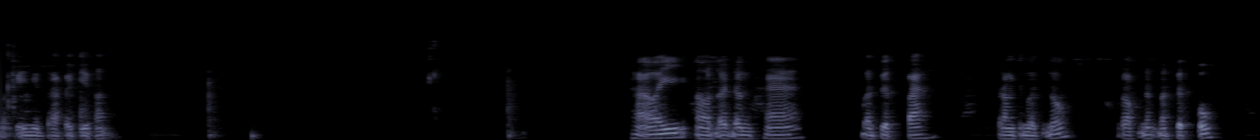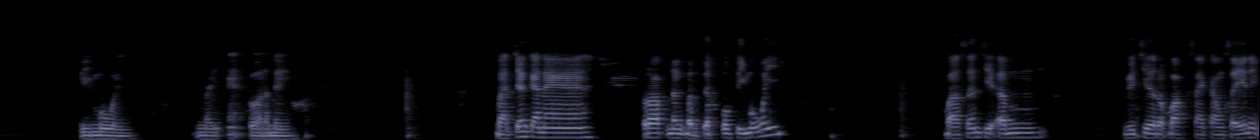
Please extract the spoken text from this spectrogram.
មកគេមានប្រាប់ឲ្យទៀតអត់ ហើយដោយដឹងថាបន្ទាត់ប៉ះត្រង់ចំណុចនោះស្របនឹងបន្ទាត់ពុះទី1នៃអករណីបាទអញ្ចឹងកាលណាស្របនឹងបន្ទាត់ពុះទី1បើសិនជា m វាជារបស់ខ្សែកោងសេនេះ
